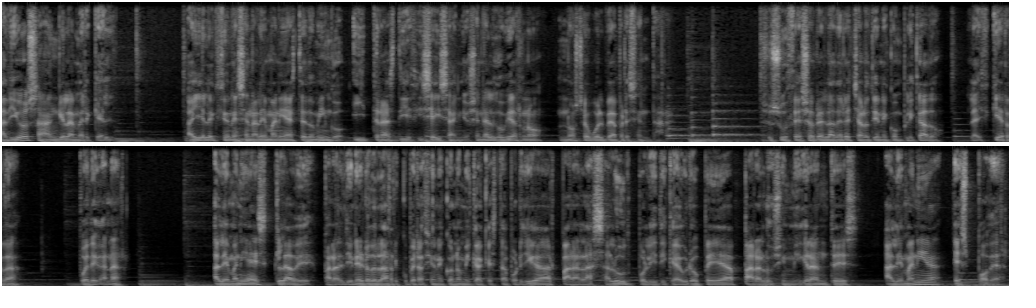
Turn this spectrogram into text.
Adiós a Angela Merkel. Hay elecciones en Alemania este domingo y tras 16 años en el gobierno no se vuelve a presentar. Su sucesor en la derecha lo tiene complicado. La izquierda puede ganar. Alemania es clave para el dinero de la recuperación económica que está por llegar, para la salud política europea, para los inmigrantes. Alemania es poder.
